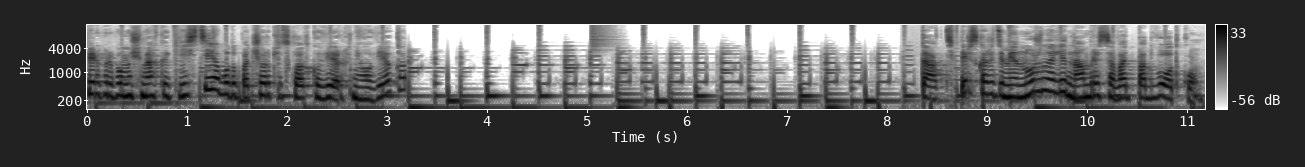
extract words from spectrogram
Теперь при помощи мягкой кисти я буду подчеркивать складку верхнего века. Так, теперь скажите мне, нужно ли нам рисовать подводку?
